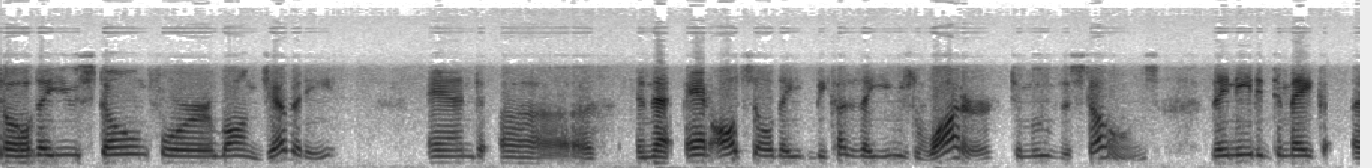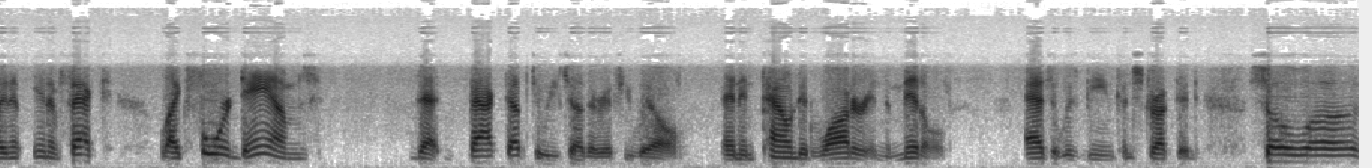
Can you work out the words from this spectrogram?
So they used stone for longevity, and uh, and that and also they because they used water to move the stones, they needed to make in, in effect like four dams that backed up to each other, if you will, and impounded water in the middle as it was being constructed. So, uh,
